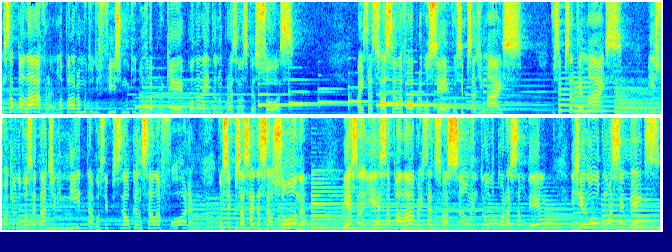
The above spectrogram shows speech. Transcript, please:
Essa palavra é uma palavra muito difícil, muito dura, porque quando ela entra no coração das pessoas, a insatisfação ela fala para você: você precisa de mais, você precisa ter mais. Isso aqui onde você está te limita, você precisa alcançar lá fora, você precisa sair dessa zona. E essa, e essa palavra, insatisfação, entrou no coração dele e gerou algumas sementes.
